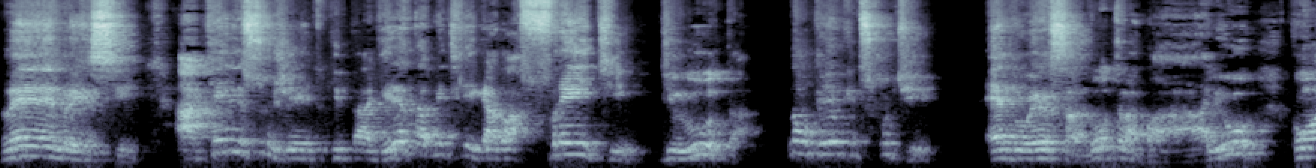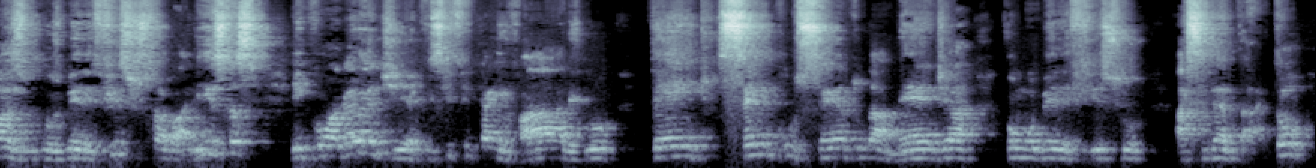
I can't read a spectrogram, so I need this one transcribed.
lembrem-se, aquele sujeito que está diretamente ligado à frente de luta, não tem o que discutir. É doença do trabalho, com as, os benefícios trabalhistas e com a garantia que, se ficar inválido, tem 100% da média como benefício acidental. Então,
